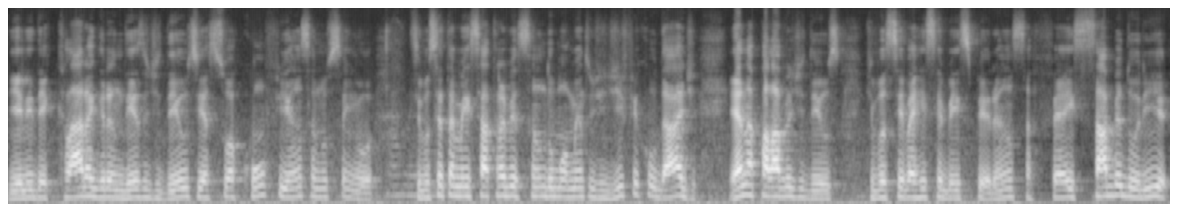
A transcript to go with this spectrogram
E ele declara a grandeza de Deus e a sua confiança no Senhor. Amém. Se você também está atravessando um momento de dificuldade, é na palavra de Deus que você vai receber esperança, fé e sabedoria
